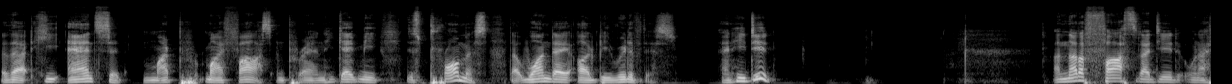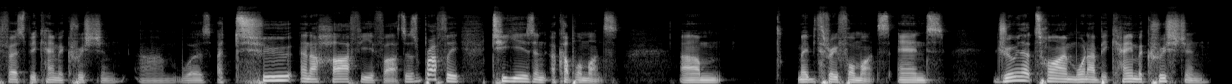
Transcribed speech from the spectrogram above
that He answered my, my fast and prayer. And He gave me this promise that one day I'd be rid of this. And He did. Another fast that I did when I first became a Christian um, was a two and a half year fast. It was roughly two years and a couple of months, um, maybe three, four months. And during that time, when I became a Christian,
